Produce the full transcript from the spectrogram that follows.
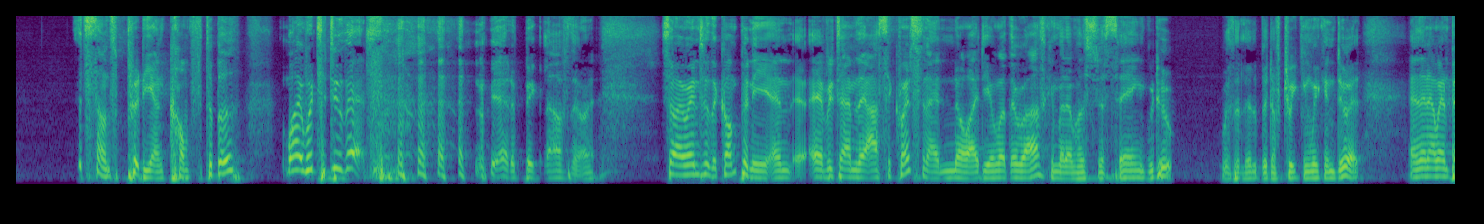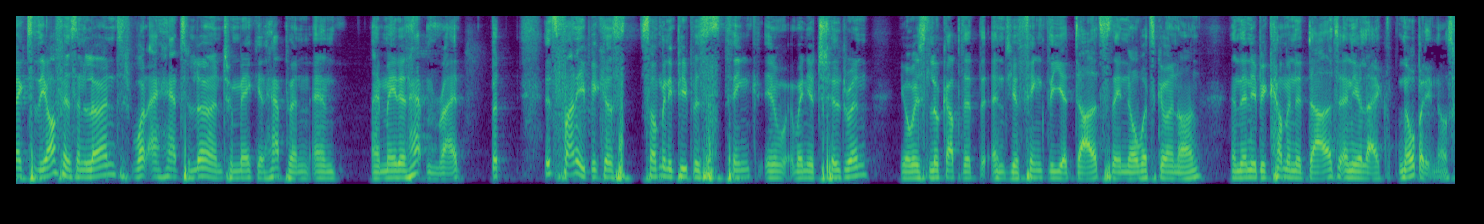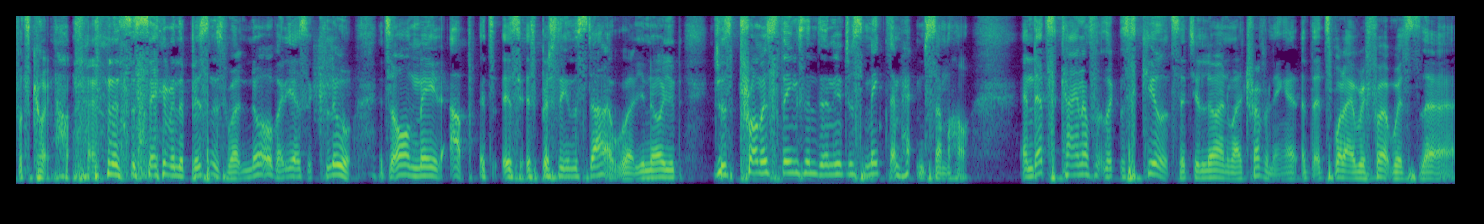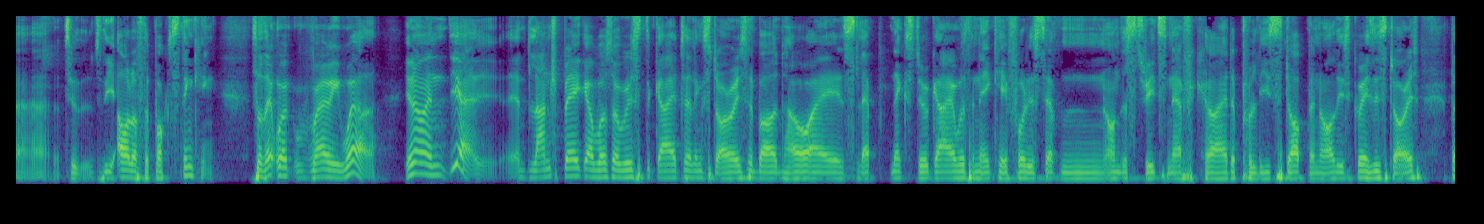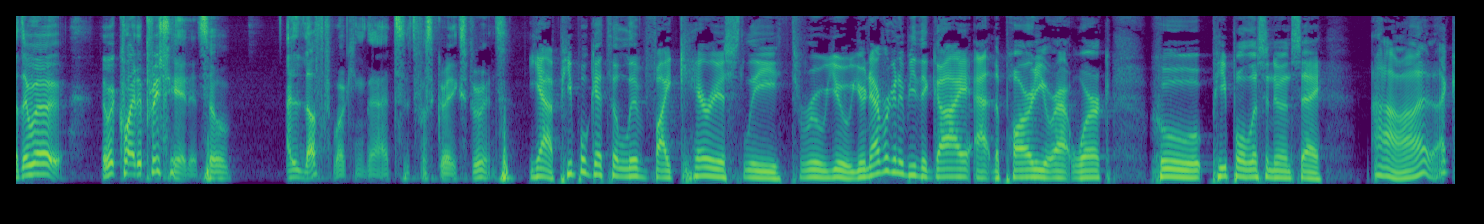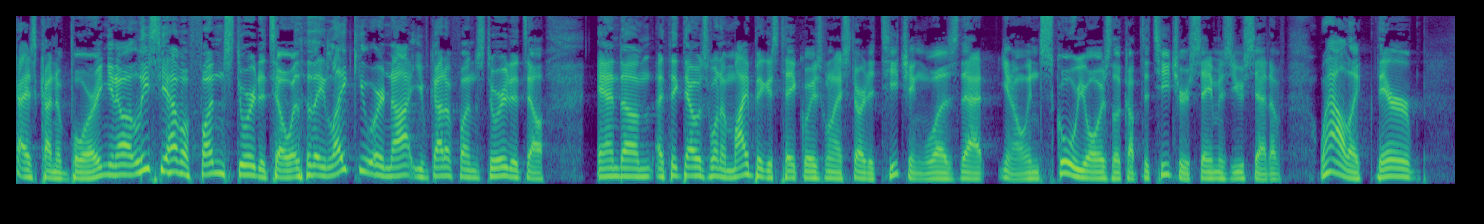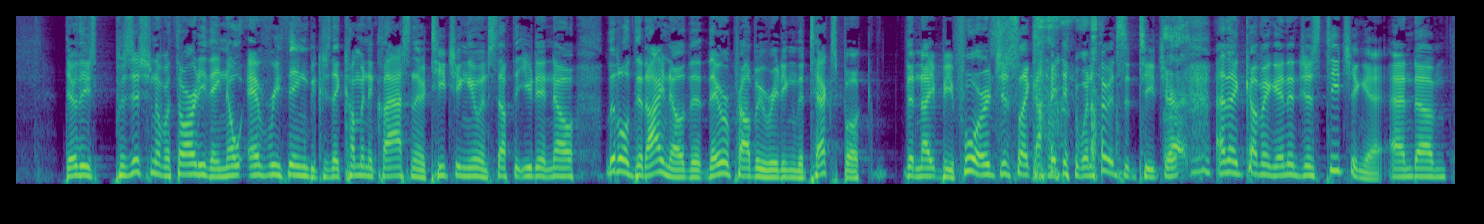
it sounds pretty uncomfortable. Why would you do that? we had a big laugh there. So I went to the company and every time they asked a question, I had no idea what they were asking, but I was just saying, we do with a little bit of tweaking, we can do it. And then I went back to the office and learned what I had to learn to make it happen. And I made it happen, right? But it's funny because so many people think you know, when you're children, you always look up that and you think the adults, they know what's going on. And then you become an adult and you're like, nobody knows what's going on. and it's the same in the business world. Nobody has a clue. It's all made up. It's, it's especially in the startup world. You know, you just promise things and then you just make them happen somehow. And that's kind of like the skills that you learn while traveling. Uh, that's what I refer with uh, to, to the out of the box thinking. So that worked very well you know, and yeah, at lunch break, I was always the guy telling stories about how I slept next to a guy with an AK-47 on the streets in Africa at a police stop and all these crazy stories. But they were, they were quite appreciated. So I loved working there. It, it was a great experience. Yeah, people get to live vicariously through you. You're never going to be the guy at the party or at work who people listen to and say, ah, that guy's kind of boring. You know, at least you have a fun story to tell. Whether they like you or not, you've got a fun story to tell. And um, I think that was one of my biggest takeaways when I started teaching was that, you know, in school, you always look up to teachers, same as you said, of, wow, like they're, they're these position of authority. They know everything because they come into class and they're teaching you and stuff that you didn't know. Little did I know that they were probably reading the textbook the night before, just like I did when I was a teacher, and then coming in and just teaching it. And um,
